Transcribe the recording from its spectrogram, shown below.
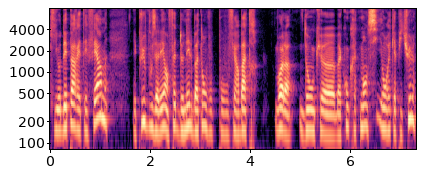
qui au départ était ferme, et plus vous allez en fait donner le bâton pour vous faire battre. Voilà, donc euh, bah, concrètement, si on récapitule,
